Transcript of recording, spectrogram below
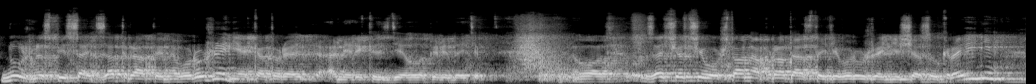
Нужно списать затраты на вооружение, которые Америка сделала перед этим. Вот. За счет чего? Что она продаст эти вооружения сейчас Украине,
